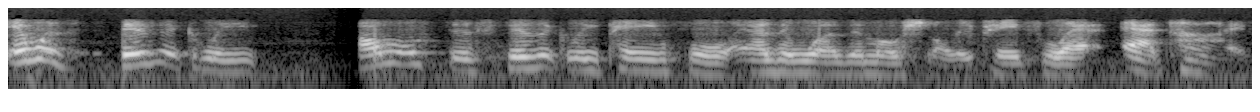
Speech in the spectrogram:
it was physically, almost as physically painful as it was emotionally painful at at times.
